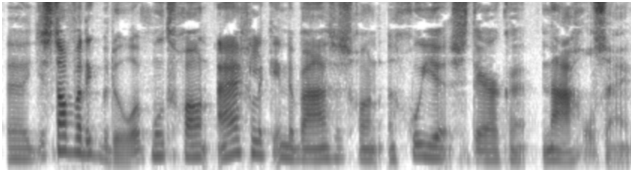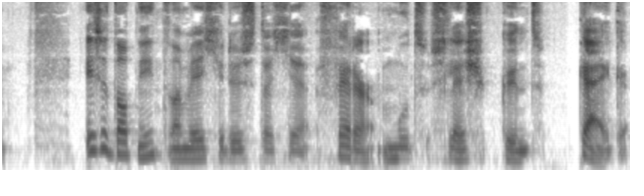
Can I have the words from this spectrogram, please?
uh, je snapt wat ik bedoel. Het moet gewoon eigenlijk in de basis gewoon een goede, sterke nagel zijn. Is het dat niet, dan weet je dus dat je verder moet slash kunt kijken.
